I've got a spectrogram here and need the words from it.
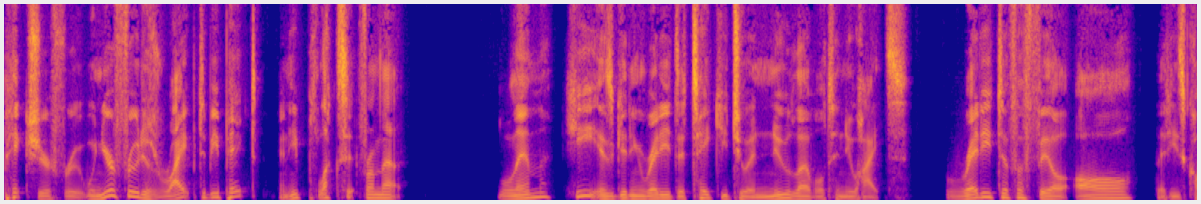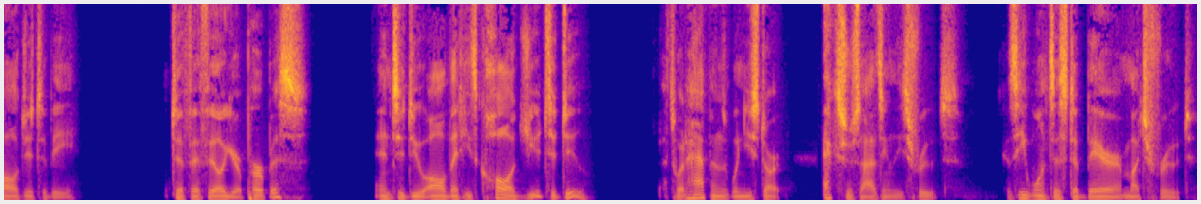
picks your fruit, when your fruit is ripe to be picked and he plucks it from that limb, he is getting ready to take you to a new level, to new heights, ready to fulfill all that he's called you to be, to fulfill your purpose, and to do all that he's called you to do. That's what happens when you start exercising these fruits, because he wants us to bear much fruit.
